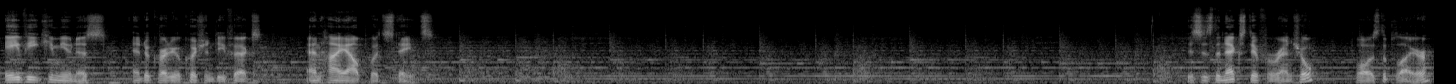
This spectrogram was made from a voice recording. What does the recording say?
AV communis, endocardial cushion defects, and high output states. This is the next differential. Pause the player.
